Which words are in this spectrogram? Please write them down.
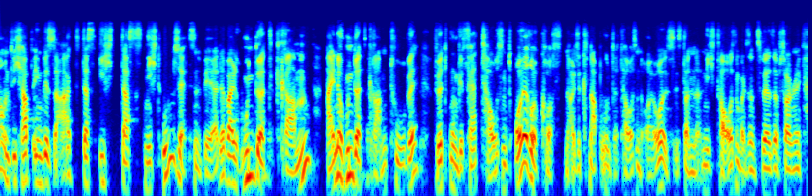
und ich habe ihm gesagt, dass ich das nicht umsetzen werde, weil 100 Gramm, eine 100 Gramm Tube wird ungefähr 1000 Euro kosten, also knapp unter 1000 Euro. Es ist dann nicht 1000, weil sonst wäre selbstverständlich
